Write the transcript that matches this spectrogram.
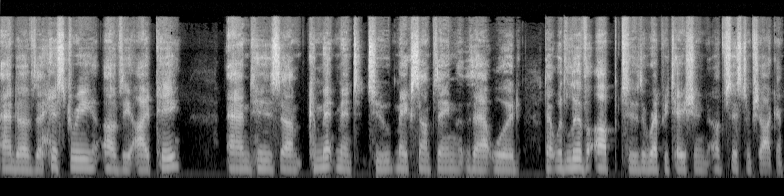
and of the history of the IP, and his um, commitment to make something that would that would live up to the reputation of System Shock. And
